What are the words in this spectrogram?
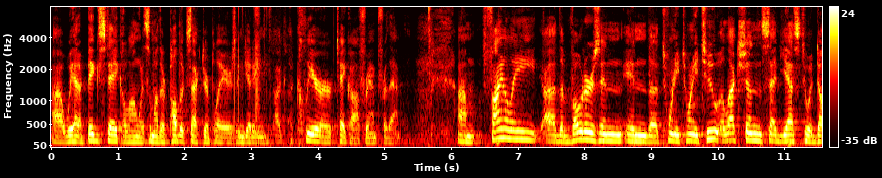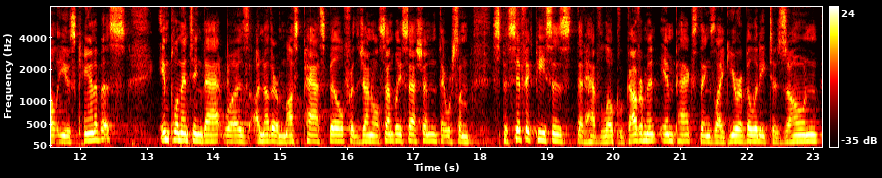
uh, we had a big stake along with some other public sector players in getting a, a clearer takeoff ramp for that. Um, finally, uh, the voters in, in the 2022 election said yes to adult use cannabis. Implementing that was another must-pass bill for the General Assembly session. There were some specific pieces that have local government impacts, things like your ability to zone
